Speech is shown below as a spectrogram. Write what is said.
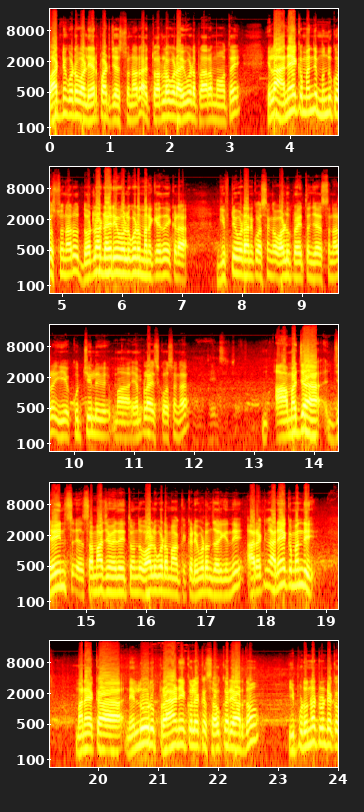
వాటిని కూడా వాళ్ళు ఏర్పాటు చేస్తున్నారు. అవి త్వరలో కూడా అవి కూడా ప్రారంభమవుతాయి. ఇలా అనేక మంది ముందుకు వస్తున్నారు. దొడ్ల డైరీ వాళ్ళు కూడా మనకేదో ఇక్కడ గిఫ్ట్ ఇవ్వడానికి కోసంగా వాళ్ళు ప్రయత్నం చేస్తున్నారు. ఈ కుర్చీలు మా ఎంప్లాయీస్ కోసంగా. ఆ మధ్య జైన్స్ సమాజం ఏదైతే ఉందో వాళ్ళు కూడా మాకు ఇక్కడ ఇవ్వడం జరిగింది. ఆ రకంగా అనేక మంది మన యొక్క నెల్లూరు ప్రయాణికుల యొక్క సౌకర్యార్థం ఇప్పుడు ఉన్నటువంటి యొక్క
